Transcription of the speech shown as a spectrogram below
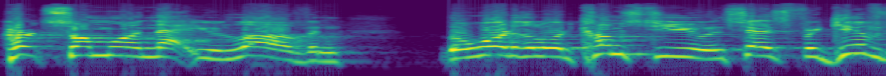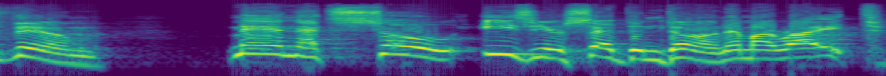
hurt someone that you love, and the word of the Lord comes to you and says, Forgive them. Man, that's so easier said than done. Am I right?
